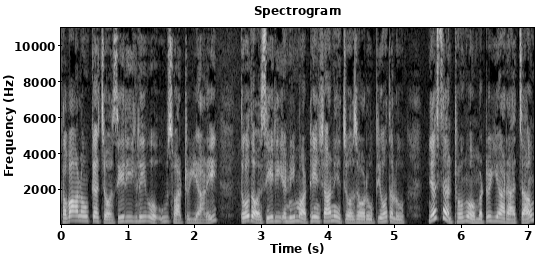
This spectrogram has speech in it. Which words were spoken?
ကဘာလုံးကက်ကျော်ဇီဒီကလေးကိုဥစွာတွေ့ရတယ်။သို့တော်ဇီဒီအနီးမှာထင်ရှားနေကြော်စော်တို့ပြောသလိုမျက်စံထုံးကိုမတွေ့ရတာကြောင့်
